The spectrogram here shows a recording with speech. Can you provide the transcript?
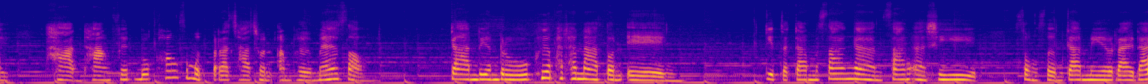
น์ ผ่านทาง Facebook ห้องสมุดประชาชนอำเภอแม่สอดการเรียนรู้เพื่อพัฒนาตนเอง กิจกรรมสร้างงานสร้างอาชีพ ส่งเสริมการมีรายได้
